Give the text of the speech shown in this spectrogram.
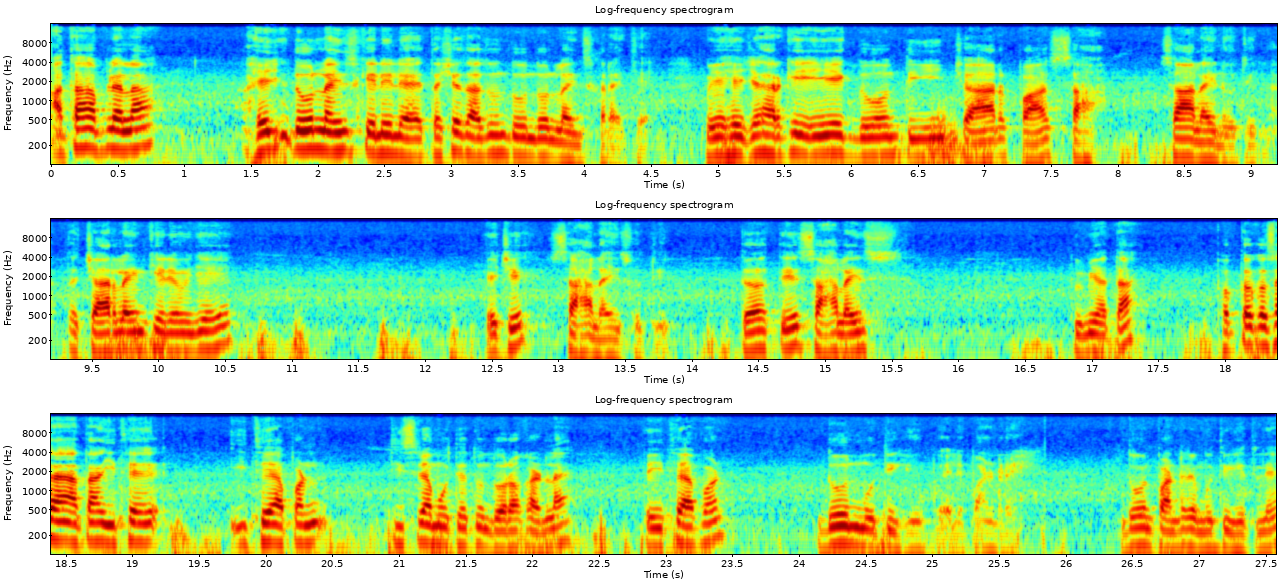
आता आपल्याला हे जे दोन लाईन्स केलेले आहेत तसेच अजून दोन दोन लाईन्स करायचे आहे म्हणजे ह्याच्यासारखे एक दोन तीन चार पाच सहा. सहा लाईन होतील. तर चार लाईन केले म्हणजे हे याचे सहा लाईन्स होतील तर ते सहा लाईन्स तुम्ही आता फक्त कसं आहे आता इथे इथे आपण तिसऱ्या मोत्यातून दोरा काढला आहे तर इथे आपण दोन मोती घेऊ पहिले पांढरे. दोन पांढरे मोती घेतले.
